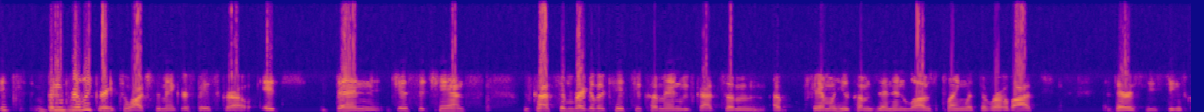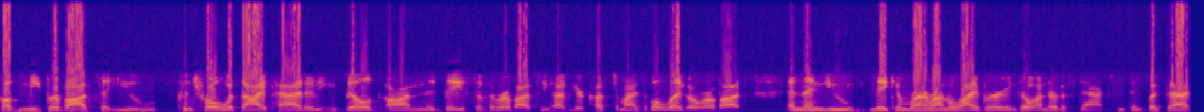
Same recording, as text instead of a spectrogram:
it's been really great to watch the makerspace grow. It's been just a chance. We've got some regular kids who come in. We've got some a family who comes in and loves playing with the robots. There's these things called Meeper bots that you control with the iPad and you build on the base of the robot. So you have your customizable Lego robot and then you make him run around the library and go under the stacks and things like that.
